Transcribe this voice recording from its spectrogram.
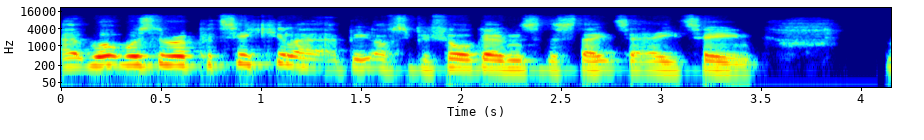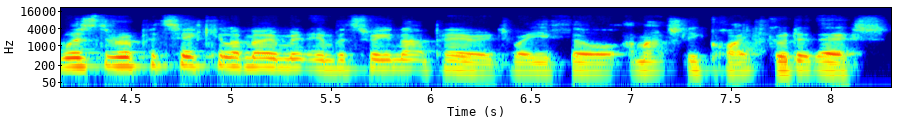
Uh, what was there a particular? Obviously, before going to the states at eighteen, was there a particular moment in between that period where you thought I'm actually quite good at this?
